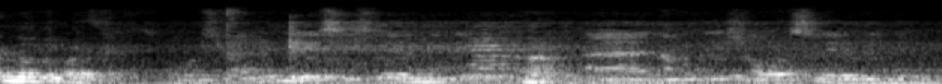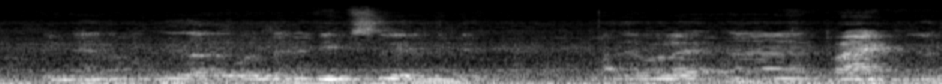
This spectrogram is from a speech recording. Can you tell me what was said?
എന്നൊന്ന് പറയാം. സ്പോർട്സ് വെയറിൽ ജേഴ്സീസ് വരുന്നുണ്ട്. നമുക്ക് ഷോർട്സ് വരുന്നുണ്ട്. പിന്നെ നമുക്ക് അതുപോലെ തന്നെ ഡിപ്സ് വരുന്നുണ്ട്. അതേപോലെ ട്രാക്കുകൾ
